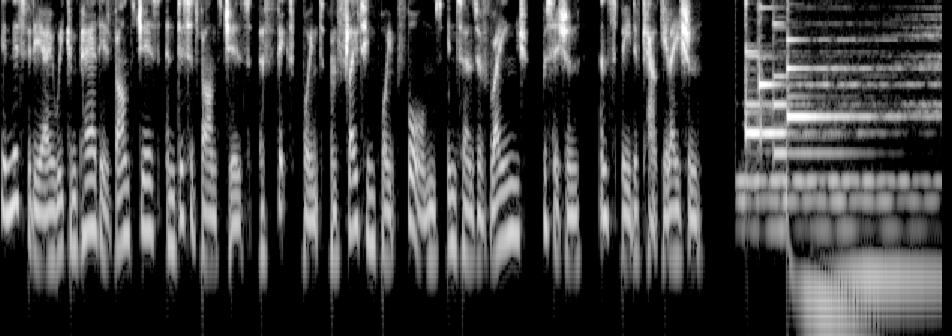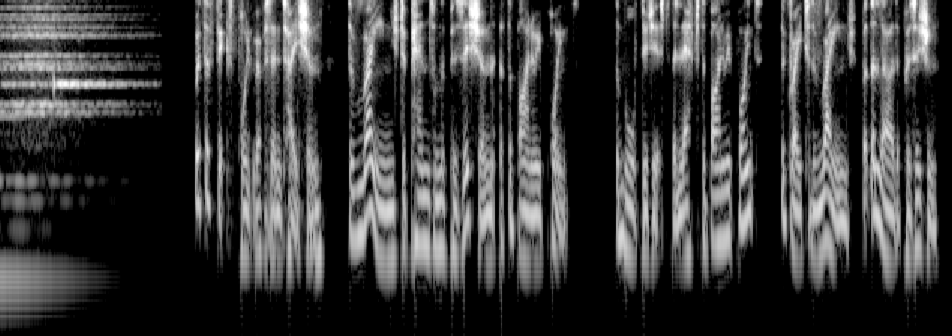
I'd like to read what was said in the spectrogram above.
In this video, we compare the advantages and disadvantages of fixed point and floating point forms in terms of range, precision, and speed of calculation. With the fixed point representation, the range depends on the position of the binary point. The more digits to the left of the binary point, the greater the range, but the lower the precision.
